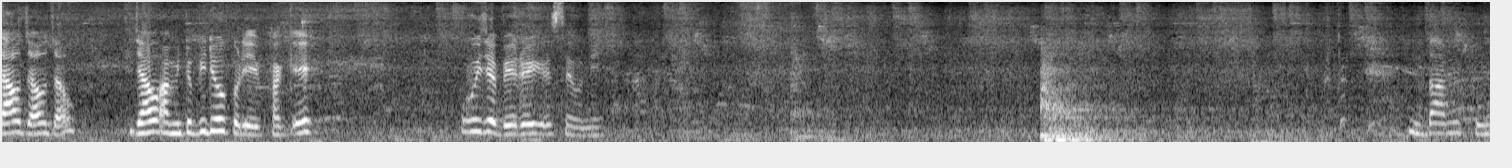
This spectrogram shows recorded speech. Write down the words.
যাও যাও যাও। যাও আমি তো ভিডিও করি এই ফাঁকে। ওই যে বের হয়ে গেছে উনি। দামি ফুল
